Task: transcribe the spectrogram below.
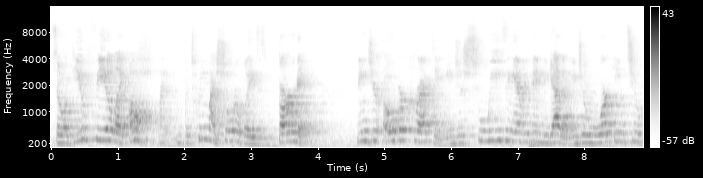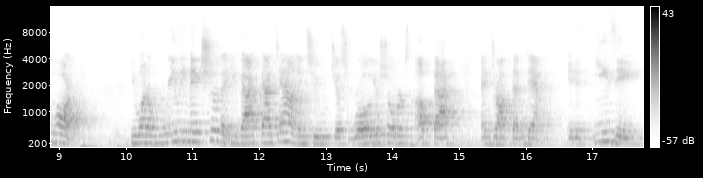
So if you feel like, oh, my, between my shoulder blades is burning, means you're overcorrecting, means you're squeezing everything together, means you're working too hard. You want to really make sure that you back that down into just roll your shoulders up, back, and drop them down. It is easy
